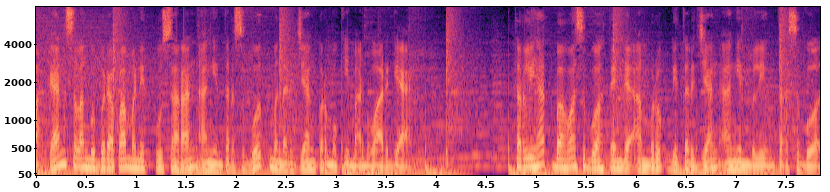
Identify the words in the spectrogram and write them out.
Bahkan selang beberapa menit pusaran angin tersebut menerjang permukiman warga. Terlihat bahwa sebuah tenda ambruk diterjang angin beliung tersebut.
